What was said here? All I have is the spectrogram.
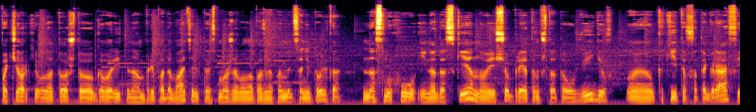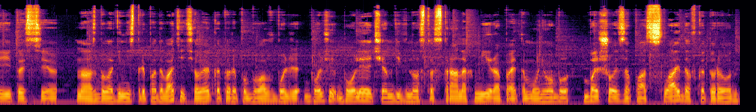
подчеркивало то, что говорит нам преподаватель, то есть можно было познакомиться не только на слуху и на доске, но еще при этом что-то увидев, э, какие-то фотографии, то есть э, у нас был один из преподавателей, человек, который побывал в более, больше, более чем 90 странах мира, поэтому у него был большой запас слайдов, которые он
